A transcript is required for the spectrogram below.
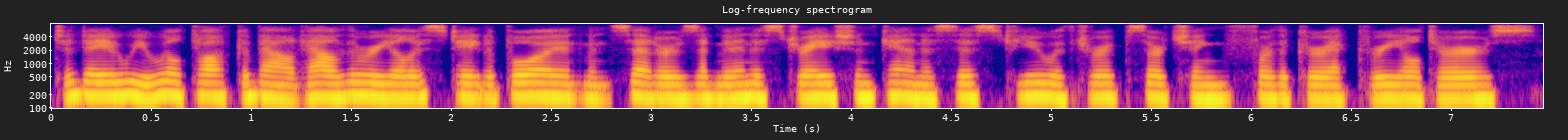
Today we will talk about how the Real Estate Appointment Setters Administration can assist you with trip searching for the correct realtors.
